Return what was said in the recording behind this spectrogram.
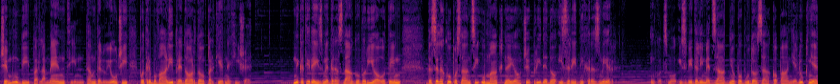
čemu bi parlament in tam delujoči potrebovali predor do parkirne hiše. Nekatere izmed razlag govorijo o tem, da se lahko poslanci umaknejo, če pride do izrednih razmer, in kot smo izvedeli med zadnjo pobudo za kopanje luknje,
